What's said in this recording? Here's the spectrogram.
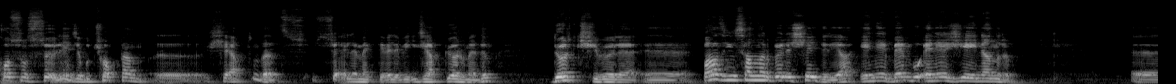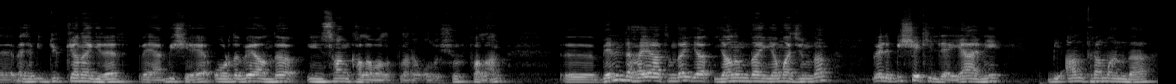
Cossons söyleyince bu çoktan e, şey yaptım da söylemekte öyle bir icap görmedim. Dört kişi böyle e, bazı insanlar böyle şeydir ya ben bu enerjiye inanırım e, mesela bir dükkana girer veya bir şeye orada bir anda insan kalabalıkları oluşur falan. E, benim de hayatımda ya, yanımdan yamacımdan böyle bir şekilde yani bir antrenmanda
